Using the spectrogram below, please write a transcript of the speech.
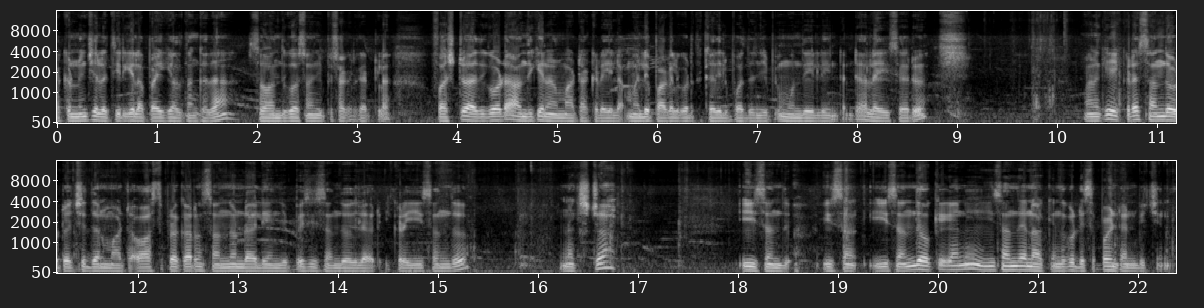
అక్కడ నుంచి ఇలా తిరిగి ఇలా పైకి వెళ్తాం కదా. సో అందుకోసం అని చెప్పేసి అక్కడ కట్టల. ఫస్ట్ అది కూడా అందుకేనమాట అక్కడ ఇలా మళ్ళీ పగలు కొడితే కదిలిపోద్ది అని చెప్పి ముందు వెళ్ళి ఏంటంటే అలా వేసారు మనకి ఇక్కడ సందు ఒకటి వచ్చింది అనమాట వాస్తు ప్రకారం సందు ఉండాలి అని చెప్పేసి ఈ సందు వదిలేరు. ఇక్కడ ఈ సందు నెక్స్ట్ ఈ సందు ఈ సం ఈ సందు ఓకే కానీ ఈ సందే నాకు ఎందుకో డిసప్పాయింట్ అనిపించింది.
